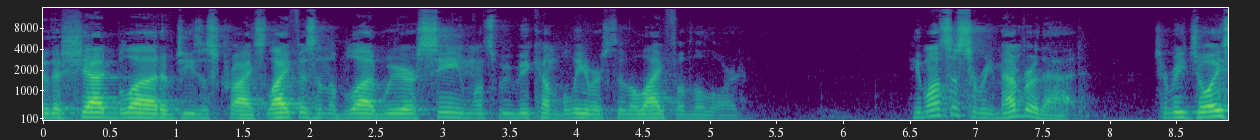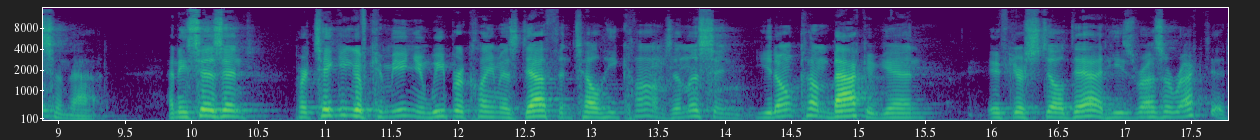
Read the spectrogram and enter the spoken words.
through the shed blood of Jesus Christ. Life is in the blood. We are seen once we become believers through the life of the Lord. He wants us to remember that, to rejoice in that. And he says, in partaking of communion, we proclaim his death until he comes. And listen, you don't come back again if you're still dead. He's resurrected.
